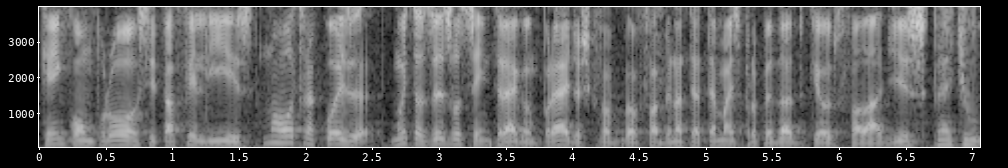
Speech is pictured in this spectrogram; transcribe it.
quem comprou, se tá feliz. Uma outra coisa, muitas vezes você entrega um prédio, acho que a Fabiana tem até mais propriedade do que eu de falar disso. O prédio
